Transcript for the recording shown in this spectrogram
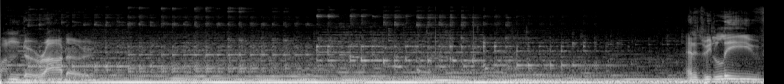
Fundorado. And as we leave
